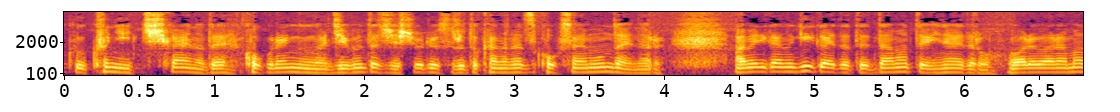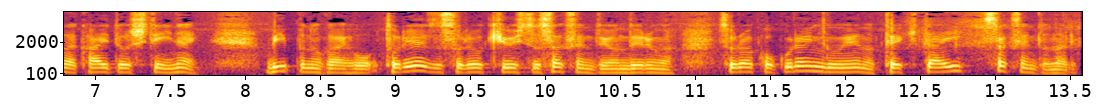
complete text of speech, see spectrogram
国区に近いので、国連軍が自分たちで処理をすると必ず国際問題になる。アメリカの議会だって黙ってはいないだろう。我々はまだ回答していない。VIP の解放、とりあえずそれを救出作戦と呼んでいるが、それは国連軍への敵対作戦となる。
